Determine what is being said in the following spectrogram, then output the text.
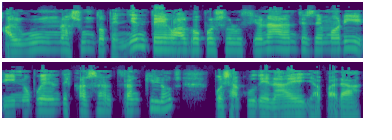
algún asunto pendiente o algo por solucionar antes de morir y no pueden descansar tranquilos, pues acuden a ella para,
